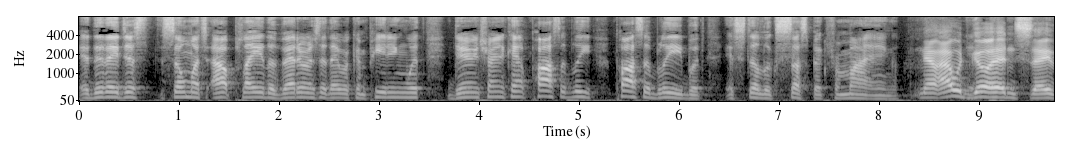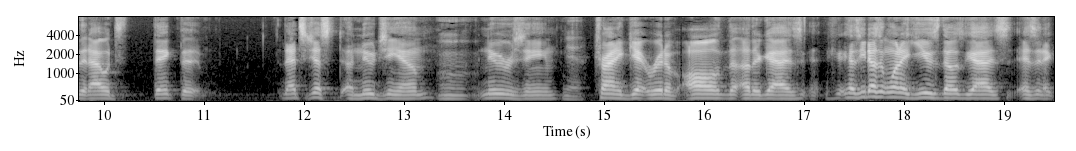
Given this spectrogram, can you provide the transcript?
Did they just so much outplay the veterans that they were competing with during training camp? Possibly, possibly, but it still looks suspect from my angle. Now, I would go ahead and say that I would think that that's just a new GM, mm. new regime, Yeah. trying to get rid of all the other guys because he doesn't want to use those guys as an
